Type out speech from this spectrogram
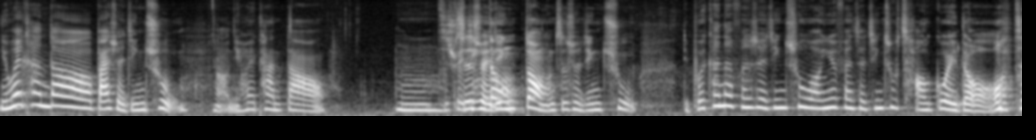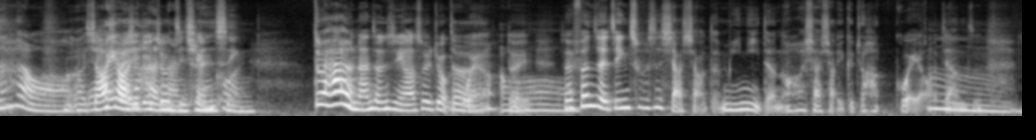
你会看到白水晶处啊，你会看到嗯紫水晶晶洞。洞、紫水晶处，你不会看到粉水晶处哦，因为粉水晶处超贵的哦。哦，真的哦，小小一个就难几千块。对，它很难成型啊，所以就很对贵啊。对，哦所以分水晶簇是小小的、迷你的，然后小小一个就很贵哦，这样子。嗯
